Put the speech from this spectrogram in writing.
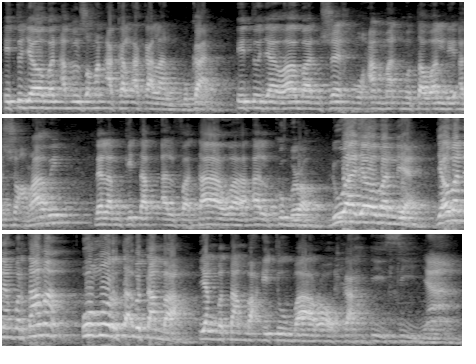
Itu jawaban Abdul Somad akal-akalan, bukan. Itu jawaban Syekh Muhammad Mutawalli Asy-Sya'rawi dalam kitab Al-Fatawa Al-Kubra. Dua jawaban dia. Jawaban yang pertama, umur tak bertambah. Yang bertambah itu barokah isinya.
